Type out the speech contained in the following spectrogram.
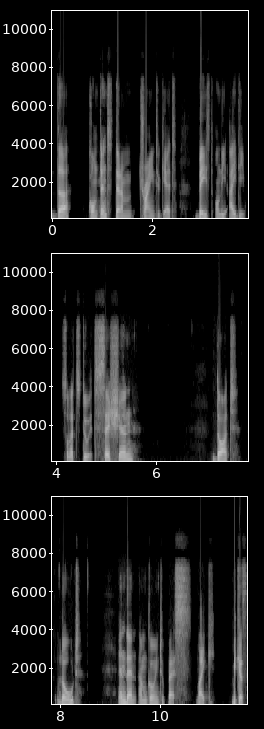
the content that I'm trying to get based on the ID. So let's do it. Session dot load, and then I'm going to pass like because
